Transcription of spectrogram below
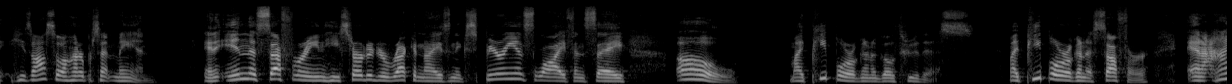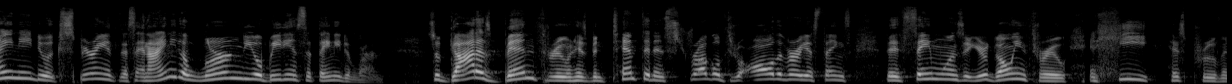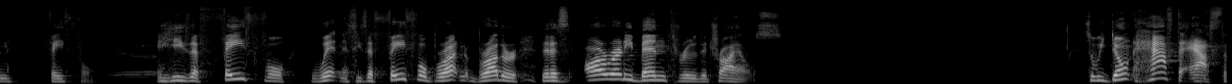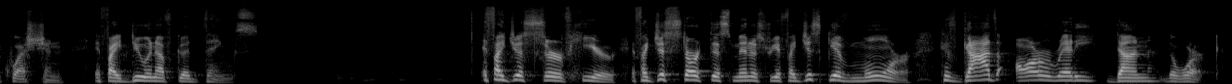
He's also 100% man. And in the suffering, he started to recognize and experience life and say, oh, my people are going to go through this. My people are going to suffer, and I need to experience this, and I need to learn the obedience that they need to learn. So God has been through and has been tempted and struggled through all the various things, the same ones that you're going through, and He has proven faithful. And He's a faithful witness. He's a faithful bro- brother that has already been through the trials. So we don't have to ask the question if I do enough good things. If I just serve here, if I just start this ministry, if I just give more, because God's already done the work.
